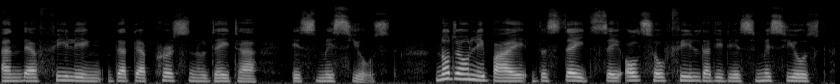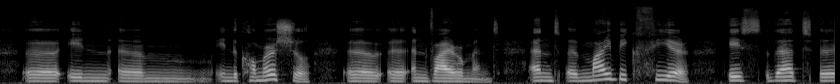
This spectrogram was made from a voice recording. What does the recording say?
and their feeling that their personal data is misused. Not only by the states, they also feel that it is misused uh, in, um, in the commercial uh, uh, environment. And uh, my big fear is that uh,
